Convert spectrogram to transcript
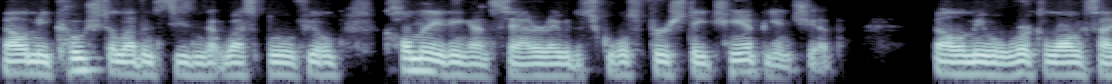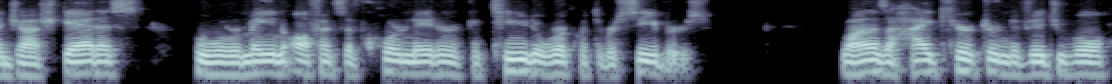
Bellamy coached 11 seasons at West Bloomfield, culminating on Saturday with the school's first state championship. Bellamy will work alongside Josh Gattis, who will remain offensive coordinator and continue to work with the receivers. Ron is a high character individual,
